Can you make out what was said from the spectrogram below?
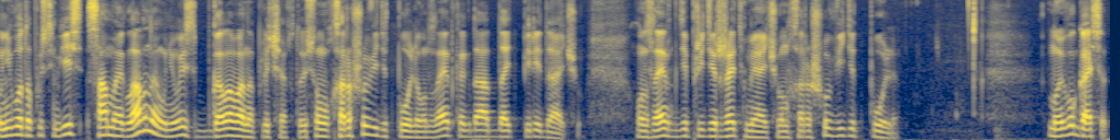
у него, допустим, есть самое главное, у него есть голова на плечах. То есть он хорошо видит поле, он знает, когда отдать передачу, он знает, где придержать мяч, он хорошо видит поле. Но его гасят,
